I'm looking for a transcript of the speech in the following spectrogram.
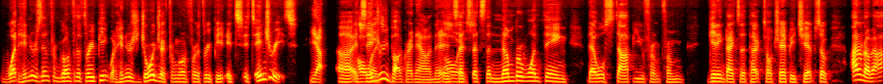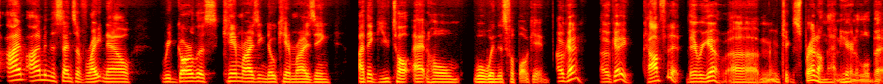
what hinders them from going for the three-peat? What hinders Georgia from going for a three-peat? It's it's injuries. Yeah. Uh, it's Always. injury bug right now, and it's, that's that's the number one thing that will stop you from from getting back to the Pac-12 championship. So I don't know. I, I'm I'm in the sense of right now, regardless, Cam Rising, no Cam Rising, I think Utah at home will win this football game. Okay. Okay. Confident. There we go. Uh maybe take the spread on that in here in a little bit.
